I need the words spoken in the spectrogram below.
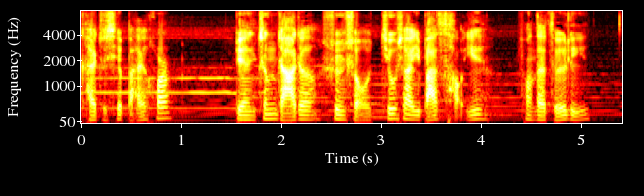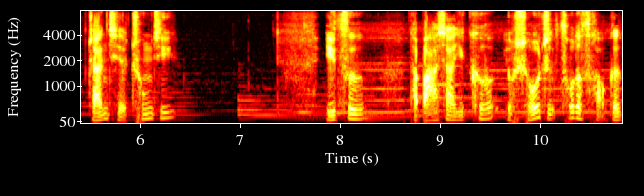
开着些白花，便挣扎着顺手揪下一把草叶，放在嘴里暂且充饥。一次，他拔下一颗有手指粗的草根，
